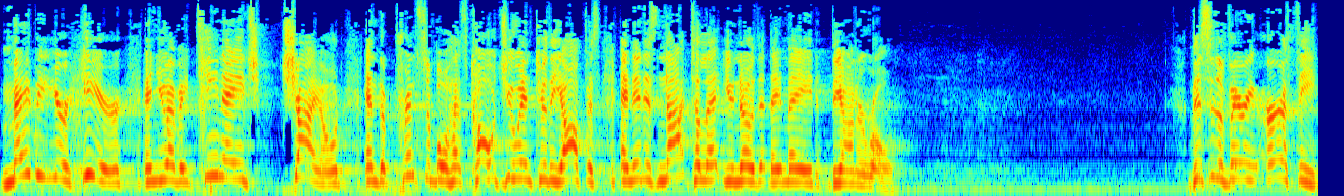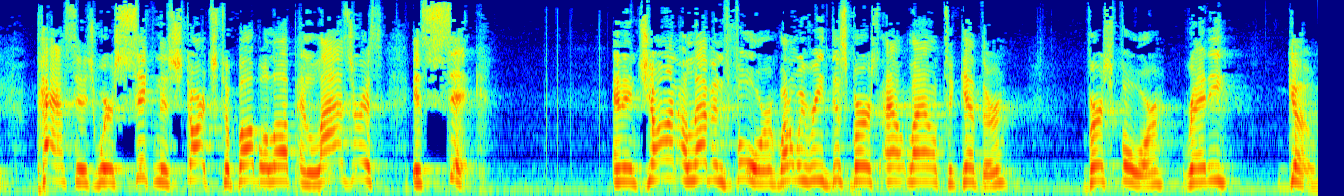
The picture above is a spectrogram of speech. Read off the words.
Maybe you're here and you have a teenage child and the principal has called you into the office and it is not to let you know that they made the honor roll. This is a very earthy passage where sickness starts to bubble up and Lazarus is sick. And in John 11, 4, why don't we read this verse out loud together? Verse 4, ready, go.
